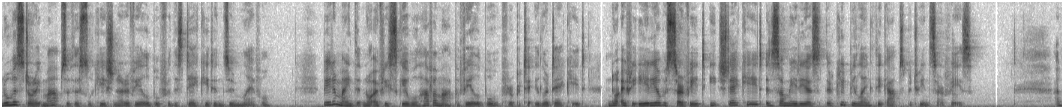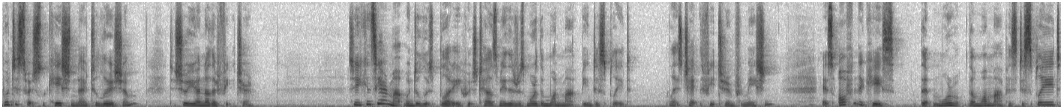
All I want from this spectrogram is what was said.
No historic maps of this location are available for this decade and zoom level. Bear in mind that not every scale will have a map available for a particular decade. Not every area was surveyed each decade. In some areas, there could be lengthy gaps between surveys. I'm going to switch location now to Lewisham to show you another feature. So you can see our map window looks blurry, which tells me there is more than one map being displayed. Let's check the feature information. It's often the case that more than one map is displayed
